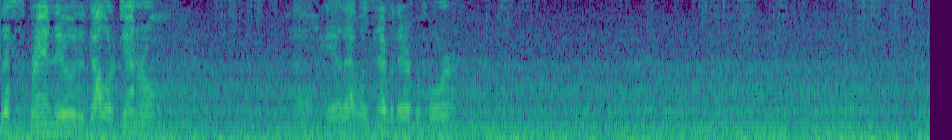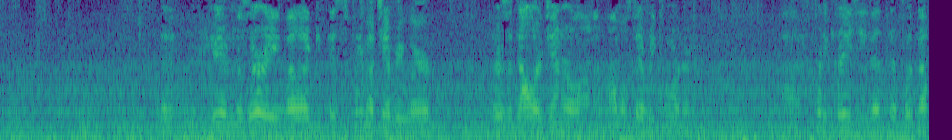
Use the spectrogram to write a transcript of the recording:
This is brand new, the Dollar General. Uh, yeah, that was never there before. But here in Missouri, well, it's pretty much everywhere. There's a Dollar General on almost every corner. Uh, it's pretty crazy that they're putting up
